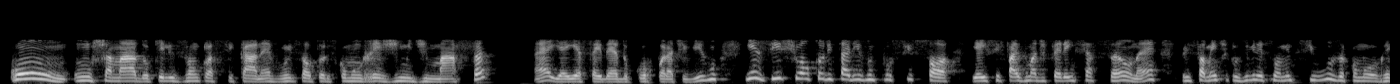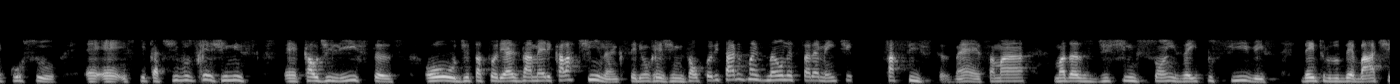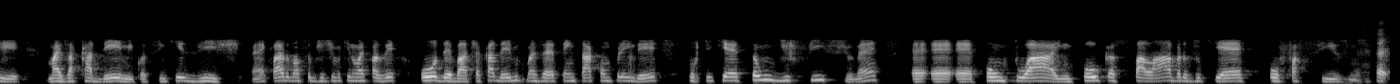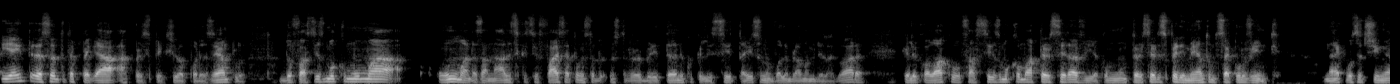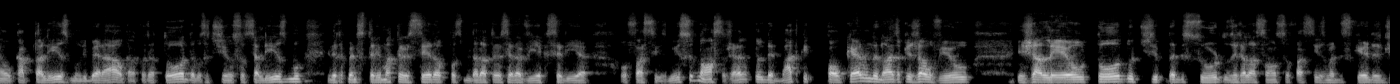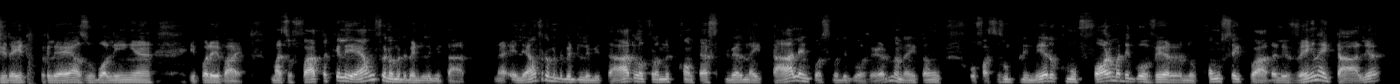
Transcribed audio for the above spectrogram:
com um chamado que eles vão classificar, né, muitos autores como um regime de massa, né, e aí essa ideia do corporativismo, e existe o autoritarismo por si só, e aí se faz uma diferenciação, né, principalmente, inclusive, nesse momento se usa como recurso é, é, explicativo os regimes é, caudilistas ou ditatoriais da América Latina, que seriam regimes autoritários, mas não necessariamente fascistas, né, essa é uma, uma das distinções aí possíveis dentro do debate mais acadêmico assim que existe. Né? Claro, nosso objetivo aqui não é fazer o debate acadêmico, mas é tentar compreender por que, que é tão difícil né? É, é, é pontuar em poucas palavras o que é o fascismo. É, e é interessante até pegar a perspectiva, por exemplo, do fascismo como uma uma das análises que se faz, até um historiador britânico que ele cita isso, não vou lembrar o nome dele agora, que ele coloca o fascismo como a terceira via, como um terceiro experimento do século XX. Né, que você tinha o capitalismo liberal, aquela coisa toda, você tinha o socialismo, e de repente você teria uma terceira possibilidade, a terceira via, que seria o fascismo. Isso, nossa, já é aquele debate que qualquer um de nós aqui já ouviu e já leu todo tipo de absurdos em relação ao seu fascismo de esquerda de direita, porque ele é azul bolinha e por aí vai. Mas o fato é que ele é um fenômeno bem delimitado. Né? Ele é um fenômeno bem delimitado, é um fenômeno que acontece primeiro na Itália, enquanto sistema de governo. Né? Então, o fascismo, primeiro, como forma de governo conceituada, ele vem na Itália,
